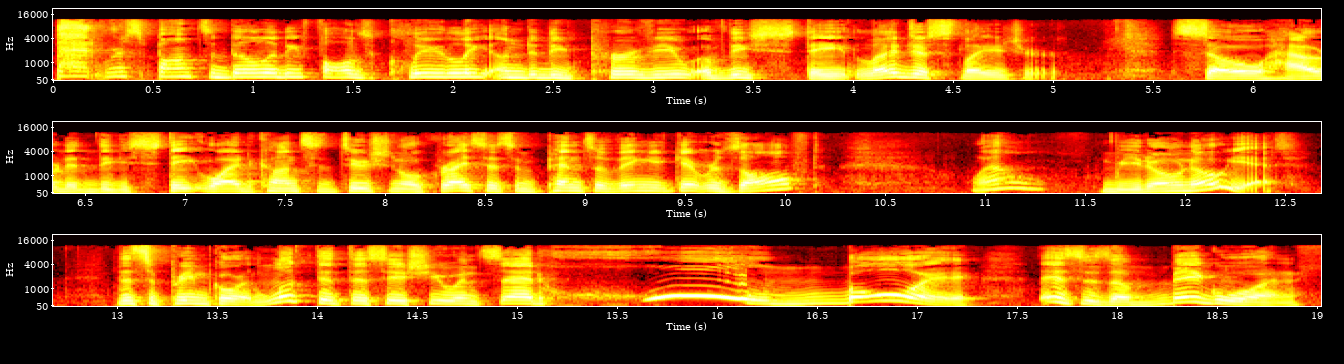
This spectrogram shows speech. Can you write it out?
that responsibility falls clearly under the purview of the state legislature. So how did the statewide constitutional crisis in Pennsylvania get resolved? Well, we don't know yet. The Supreme Court looked at this issue and said, oh boy, this is a big one.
